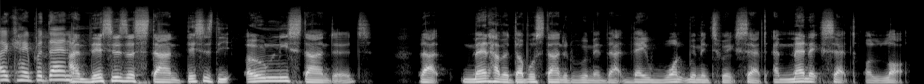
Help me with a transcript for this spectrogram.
Okay, but then And this is a stand. This is the only standard that men have a double standard with women that they want women to accept, and men accept a lot.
